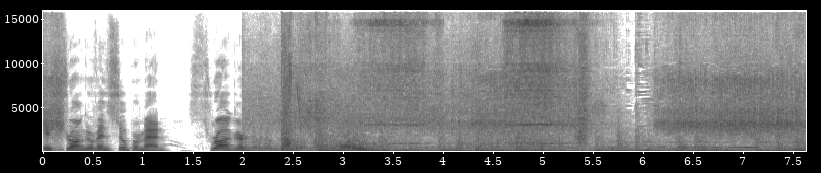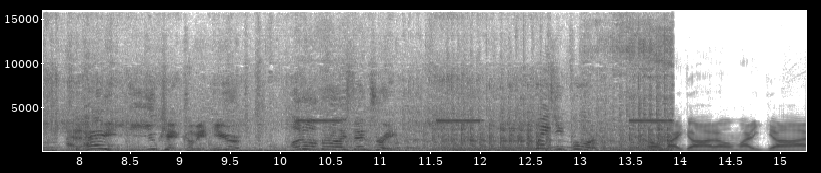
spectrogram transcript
It's stronger than Superman. Stronger. Hey! You can't come in here! Unauthorized entry! Waging for. Oh my god, oh my god.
